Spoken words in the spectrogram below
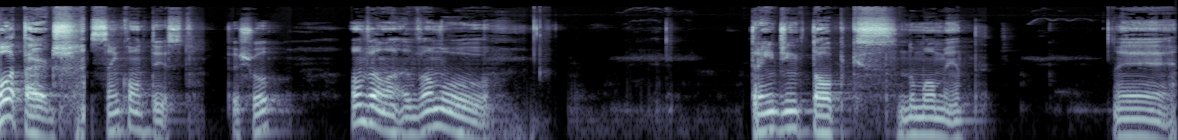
Boa tarde, sem contexto. Fechou? Vamos lá, vamos. Trending topics no momento. É.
